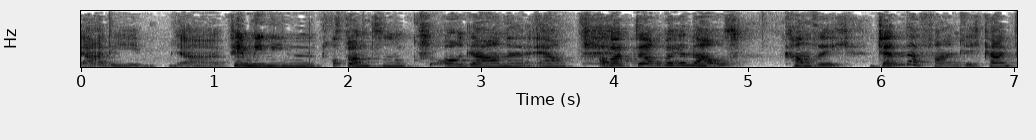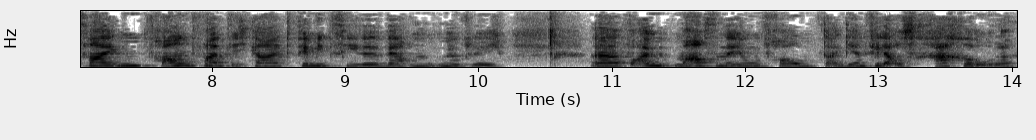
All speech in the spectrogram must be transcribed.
ja, die ja, femininen Fortpflanzungsorgane, ja. Aber darüber hinaus kann sich Genderfeindlichkeit zeigen, Frauenfeindlichkeit, Femizide wären möglich. Äh, vor allem mit Mars in der Jungfrau, da agieren viele aus Rache oder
